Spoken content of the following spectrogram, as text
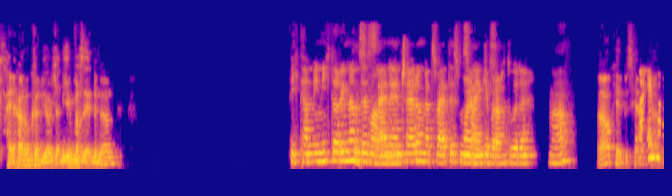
Keine Ahnung, könnt ihr euch an irgendwas erinnern? Ich kann mich nicht erinnern, das dass eine Entscheidung ein zweites Mal eingebracht wurde. Na? Ah, okay, bisher. Einmal,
